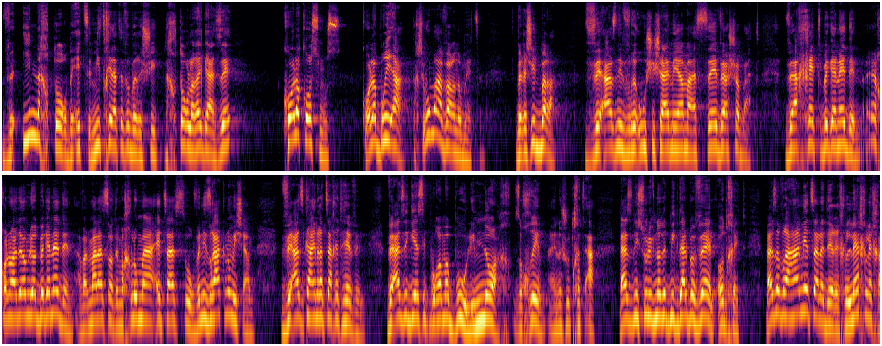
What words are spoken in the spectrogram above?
ואם נחתור בעצם, מתחילת ספר בראשית, נחתור לרגע הזה, כל הקוסמוס, כל הבריאה, תחשבו מה עברנו בעצם. בראשית ברא. ואז נבראו שישה ימי המעשה והשבת. והחטא בגן עדן. יכולנו עד היום להיות בגן עדן, אבל מה לעשות, הם אכלו מהעץ האסור, ונזרקנו משם. ואז קין רצח את הבל, ואז הגיע סיפור המבול עם נוח, זוכרים? האנושות חטאה. ואז ניסו לבנות את מגדל בבל, עוד חטא. ואז אברהם יצא לדרך, לך לך,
